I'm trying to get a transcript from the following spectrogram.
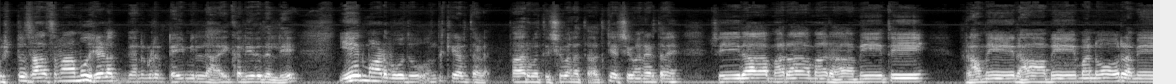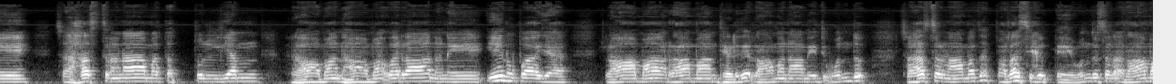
ವಿಷ್ಣು ಸಹಸ್ರನಾಮೂ ಹೇಳೋಕ್ಕೆ ಜನಗಳಿಗೆ ಟೈಮ್ ಇಲ್ಲ ಈ ಕಲಿಯುಗದಲ್ಲಿ ಏನು ಮಾಡ್ಬೋದು ಅಂತ ಕೇಳ್ತಾಳೆ ಪಾರ್ವತಿ ಶಿವನ ಅದಕ್ಕೆ ಶಿವನ ಹೇಳ್ತಾನೆ, ಶ್ರೀರಾಮ, ರಾಮ ರಾಮೇತಿ ರಾಮೇ ರಾಮೇ, ಮನೋರಮೇ, ಸಹಸ್ರನಾಮ ತತ್ತುಲ್ಯಂ ರಾಮನಾಮ ವರಾನನೆ. ಏನು ಉಪಾಯ? ರಾಮ ರಾಮ ಅಂತ ಹೇಳಿದ್ರೆ ರಾಮನಾಮೇತಿ ಒಂದು ಸಹಸ್ರನಾಮದ ಫಲ ಸಿಗುತ್ತೆ. ಒಂದು ಸಲ ರಾಮ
